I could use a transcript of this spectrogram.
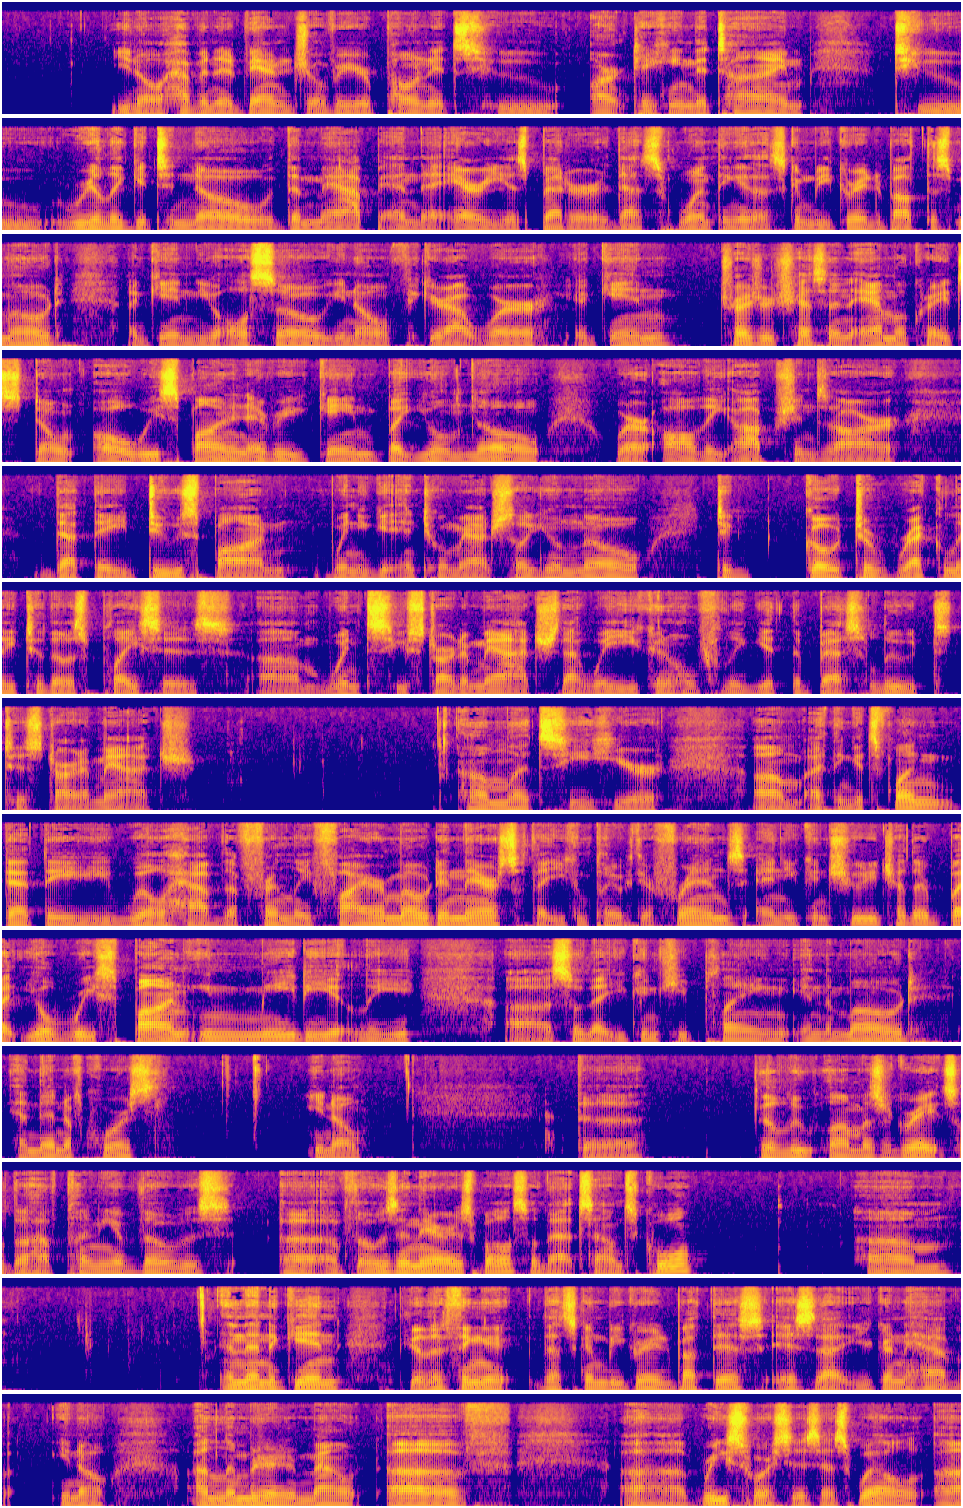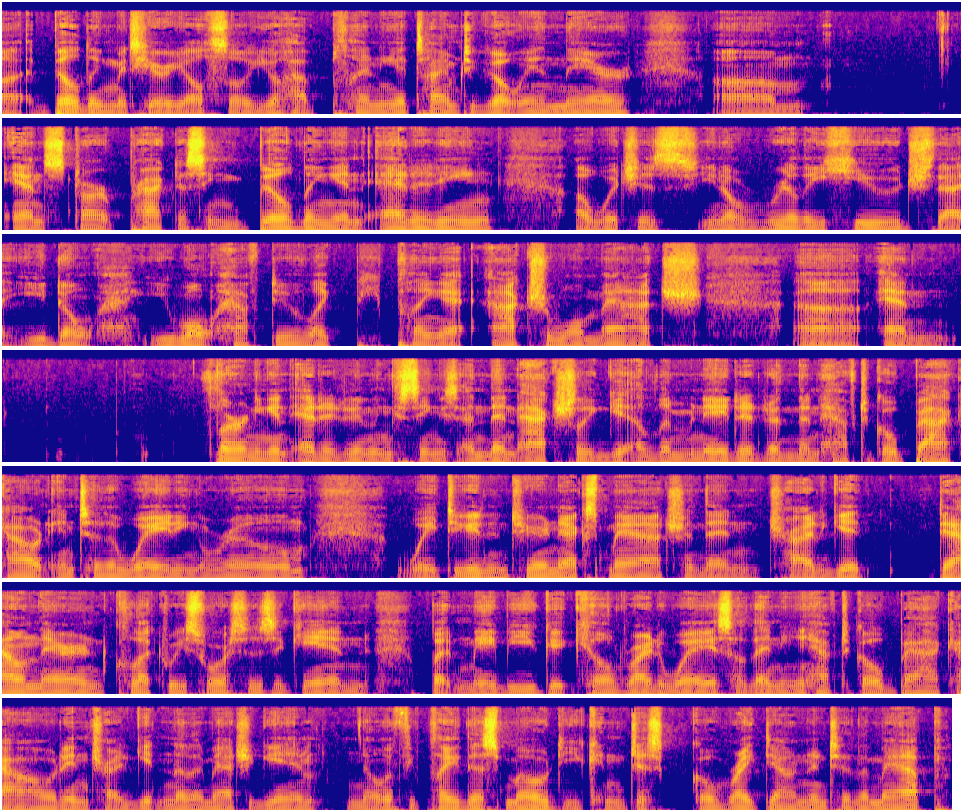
you know have an advantage over your opponents who aren't taking the time to really get to know the map and the areas better that's one thing that's going to be great about this mode again you also you know figure out where again treasure chests and ammo crates don't always spawn in every game but you'll know where all the options are that they do spawn when you get into a match. So you'll know go directly to those places um, once you start a match. That way you can hopefully get the best loot to start a match. Um, let's see here. Um, I think it's fun that they will have the friendly fire mode in there so that you can play with your friends and you can shoot each other, but you'll respawn immediately uh, so that you can keep playing in the mode. And then, of course, you know, the the loot llamas are great, so they'll have plenty of those uh, of those in there as well. So that sounds cool. Um, and then again, the other thing that's going to be great about this is that you're going to have you know unlimited amount of uh, resources as well, uh, building material. So you'll have plenty of time to go in there um, and start practicing building and editing, uh, which is you know really huge. That you don't you won't have to like be playing an actual match uh, and learning and editing these things and then actually get eliminated and then have to go back out into the waiting room wait to get into your next match and then try to get down there and collect resources again, but maybe you get killed right away, so then you have to go back out and try to get another match again. No, if you play this mode, you can just go right down into the map,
